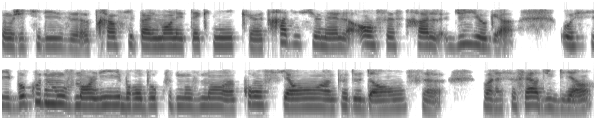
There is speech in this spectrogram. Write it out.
Donc j'utilise euh, principalement les techniques euh, traditionnelles, ancestrales du yoga, aussi beaucoup de mouvements libres, beaucoup de mouvements conscients, un peu de danse, voilà, se faire du bien.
